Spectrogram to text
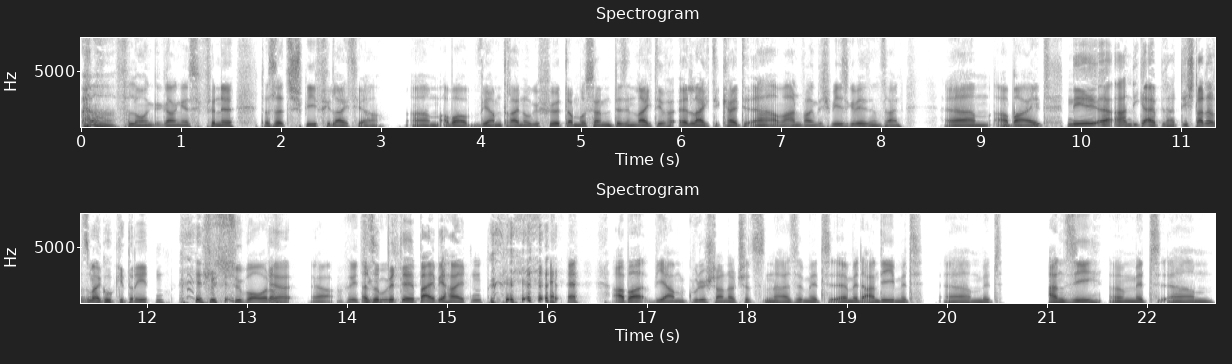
verloren gegangen ist. Ich finde, das letzte Spiel vielleicht, ja. Ähm, aber wir haben 3-0 geführt, da muss dann ein bisschen Leichte, äh, Leichtigkeit äh, am Anfang des Spiels gewesen sein. Ähm, aber halt. Nee, äh, Andi Geipel hat die Standards mal gut getreten. Super, oder? Ja, ja richtig. Also gut. bitte beibehalten. aber wir haben gute Standardschützen, also mit, äh, mit Andi, mit, äh, mit Ansi, äh, mit ähm,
